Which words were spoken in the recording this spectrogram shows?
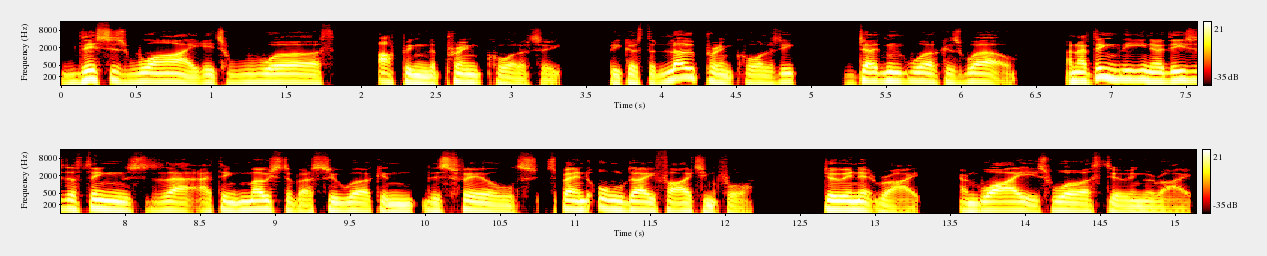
this is why it's worth upping the print quality because the low print quality doesn't work as well. And I think you know, these are the things that I think most of us who work in this field spend all day fighting for, doing it right and why it's worth doing it right.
